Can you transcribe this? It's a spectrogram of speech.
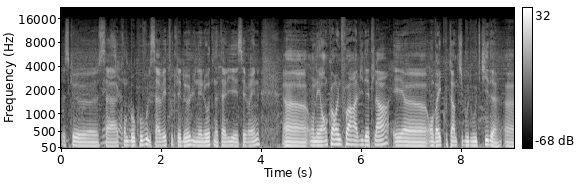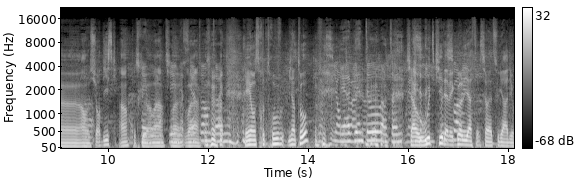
parce que ça compte beaucoup vous le savez toutes les deux l'une et l'autre Nathalie et Séverine. Euh, on est encore une fois ravis d'être là et euh, on va écouter un petit bout de Woodkid Ah. sur disque hein, parce que voilà, volontiers. ouais, Merci voilà. à toi, Antoine. et on se retrouve bientôt. Merci et à bientôt, Antoine. Ciao. Woodkid avec soirée. Goliath sur la Tsugi Radio.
